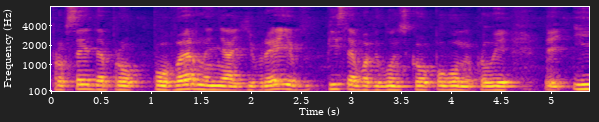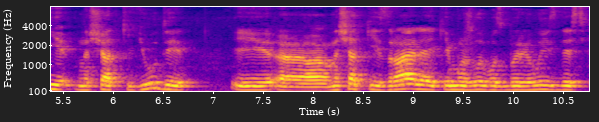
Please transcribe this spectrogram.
про все йде про повернення євреїв після Вавилонського полону, коли е, і нащадки Юди, і е, нащадки Ізраїля, які можливо збереглись десь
